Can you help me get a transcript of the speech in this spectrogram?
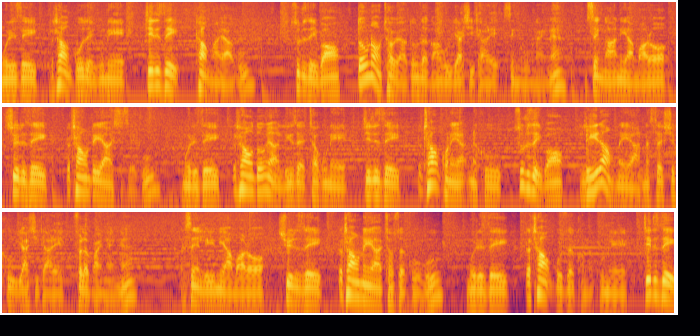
ငွေတစိတ်1090ခုနဲ့ကြေးတစိတ်1500ခု စုတစိတ်ပေါင်း3635ခုရရှိထားတဲ့စင်ကာပူနိုင်ငံအဆင့်9နေရာမှာတော့ရွှေတစိတ်1180ခုငွေတစိတ်1346ခုနဲ့ကြေးတစိတ်1902ခုစုတစိတ်ပေါင်း4228ခုရရှိထားတဲ့ဖိလစ်ပိုင်နိုင်ငံအဆင့်၄နေရာမှာတော့ရွှေတစိတ်1269ခုငွေတစိတ်1098ခုနဲ့ကြေးတစိတ်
